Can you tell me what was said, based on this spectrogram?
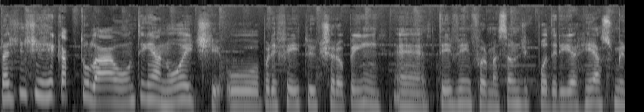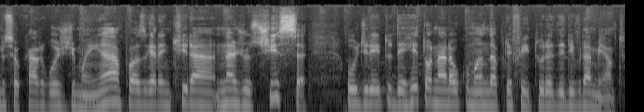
Para a gente recapitular, ontem à noite o prefeito Ico Xaropem é, teve a informação de que poderia reassumir o seu cargo hoje de manhã, após garantir a, na justiça o direito de retornar ao comando da Prefeitura de Livramento.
